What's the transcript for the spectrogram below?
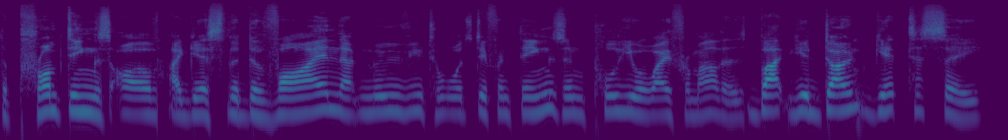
the promptings of, I guess, the divine that move you towards different things and pull you away from others. But you don't get to see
